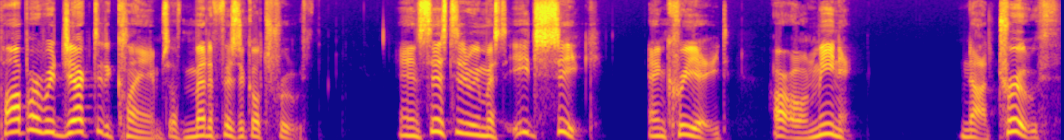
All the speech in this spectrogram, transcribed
Popper rejected claims of metaphysical truth and insisted we must each seek and create our own meaning. Not truth,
